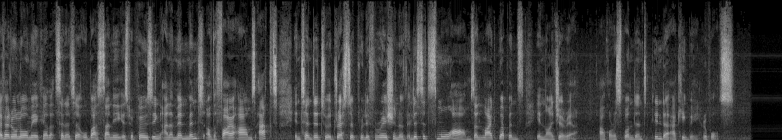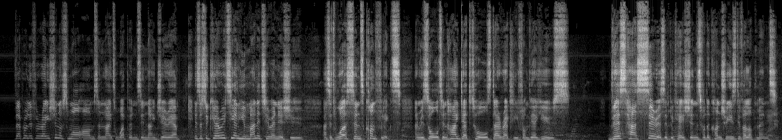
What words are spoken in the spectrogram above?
A federal lawmaker, that Senator Uba Sani, is proposing an amendment of the Firearms Act intended to address the proliferation of illicit small arms and light weapons in Nigeria. Our correspondent Linda Akhigbe reports. The proliferation of small arms and light weapons in Nigeria is a security and humanitarian issue as it worsens conflicts and results in high death tolls directly from their use. This has serious implications for the country's development.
